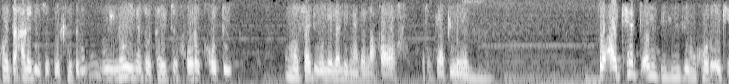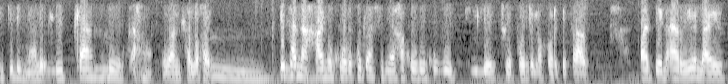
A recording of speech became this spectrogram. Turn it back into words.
go etsagale diso tsotlhe we know in a society gore gote mosadi o lela lenyalo la gage regardless mm. So i kept on believing gore okay ke lenyalo le tla loka wa ntlhaloganya. Mm. ke sa nagane gore go tla senyega go be go bodile to a point e leng gore ke tla but then i realized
